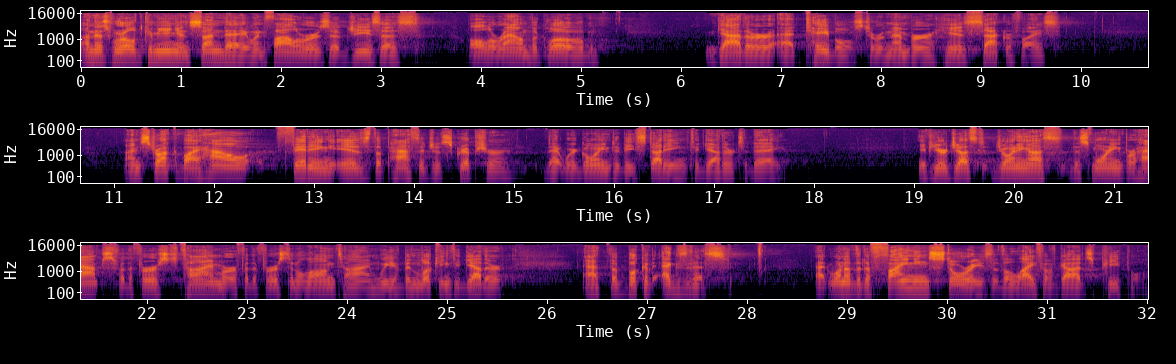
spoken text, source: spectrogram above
On this World Communion Sunday, when followers of Jesus all around the globe gather at tables to remember his sacrifice, I'm struck by how fitting is the passage of Scripture that we're going to be studying together today. If you're just joining us this morning, perhaps for the first time or for the first in a long time, we have been looking together at the book of Exodus at one of the defining stories of the life of God's people.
